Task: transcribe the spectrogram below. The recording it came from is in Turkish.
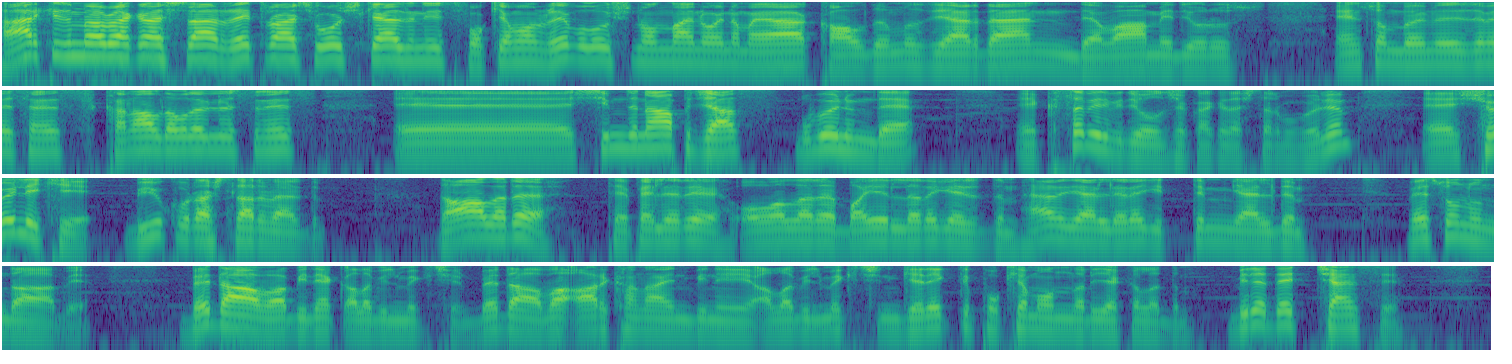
Herkese merhaba arkadaşlar. Retro Archiv'e hoş geldiniz. Pokemon Revolution Online oynamaya kaldığımız yerden devam ediyoruz. En son bölümleri izlemeseniz kanalda bulabilirsiniz. Ee, şimdi ne yapacağız? Bu bölümde e, kısa bir video olacak arkadaşlar bu bölüm. Ee, şöyle ki büyük uğraşlar verdim. Dağları, tepeleri, ovaları, bayırları gezdim. Her yerlere gittim geldim. Ve sonunda abi bedava binek alabilmek için, bedava Arcanine bineği alabilmek için gerekli Pokemon'ları yakaladım. Bir adet Chansey.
